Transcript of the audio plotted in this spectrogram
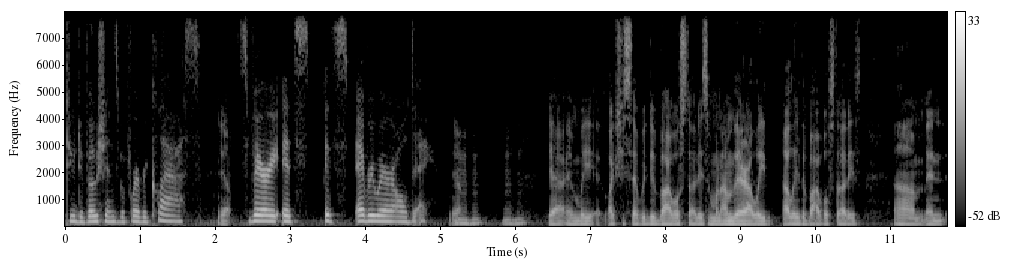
do devotions before every class. yeah It's very it's it's everywhere all day. yeah yeah and we like she said we do bible studies and when i'm there i lead i lead the bible studies um, and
